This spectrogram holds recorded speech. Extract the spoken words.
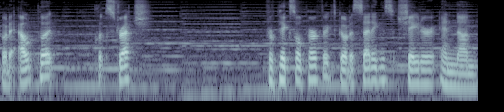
go to Output, click Stretch. For Pixel Perfect, go to Settings, Shader, and None.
